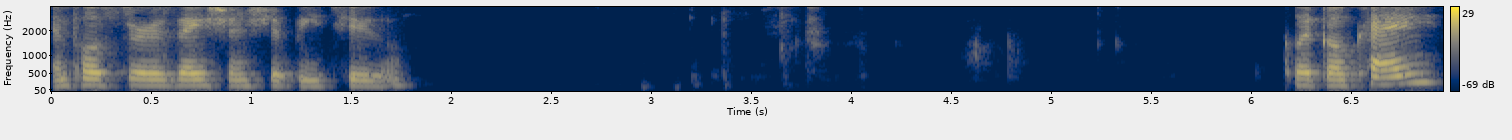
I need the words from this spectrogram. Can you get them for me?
and posterization should be 2. Click OK.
